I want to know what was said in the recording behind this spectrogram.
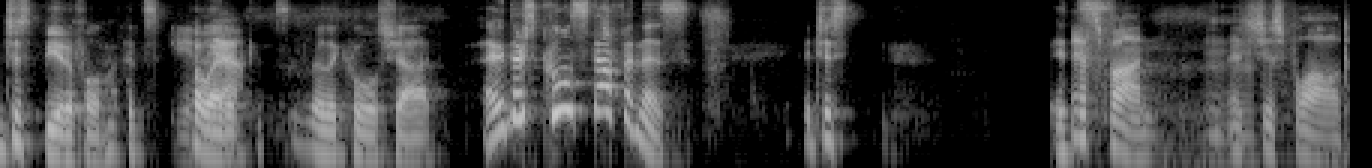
just beautiful. It's Yeah. poetic. It's a really cool shot. I mean, there's cool stuff in this. It just it's, It's fun. Mhm. It's just flawed.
